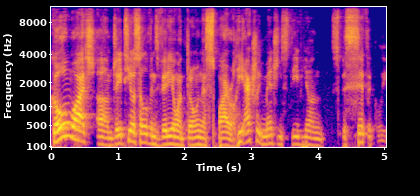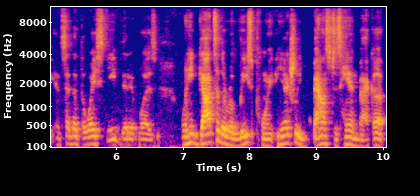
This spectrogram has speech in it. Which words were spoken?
Go and watch um, JT O'Sullivan's video on throwing a spiral. He actually mentioned Steve Young specifically and said that the way Steve did it was when he got to the release point, he actually bounced his hand back up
